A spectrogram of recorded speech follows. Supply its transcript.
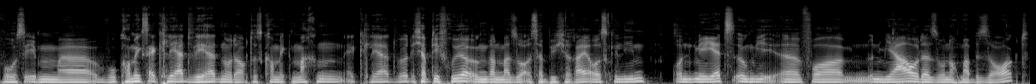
wo es eben, äh, wo Comics erklärt werden oder auch das Comic machen erklärt wird. Ich habe die früher irgendwann mal so aus der Bücherei ausgeliehen und mir jetzt irgendwie äh, vor einem Jahr oder so nochmal besorgt.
